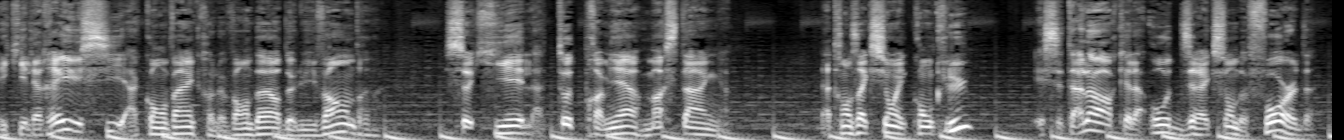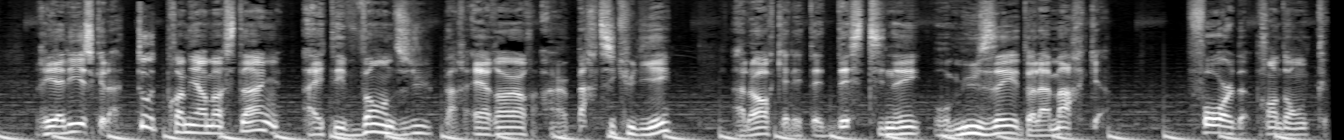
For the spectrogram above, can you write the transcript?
et qu'il réussit à convaincre le vendeur de lui vendre ce qui est la toute première Mustang. La transaction est conclue et c'est alors que la haute direction de Ford réalise que la toute première Mustang a été vendue par erreur à un particulier alors qu'elle était destinée au musée de la marque. Ford prend donc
